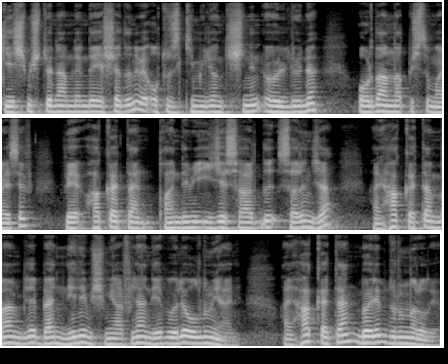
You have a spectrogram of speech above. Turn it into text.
geçmiş dönemlerinde yaşadığını ve 32 milyon kişinin öldüğünü orada anlatmıştım maalesef ve hakikaten pandemi iyice sardı sarınca hani hakikaten ben bile ben ne demişim ya filan diye böyle oldum yani. Hani hakikaten böyle bir durumlar oluyor.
